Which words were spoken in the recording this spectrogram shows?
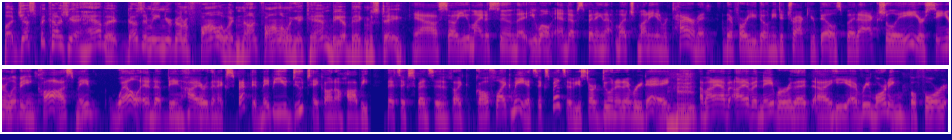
But just because you have it doesn't mean you're going to follow it. Not following it can be a big mistake. Yeah. So you might assume that you won't end up spending that much money in retirement. Therefore, you don't need to track your bills. But actually, your senior living costs may well end up being higher than expected. Maybe you do take on a hobby that's expensive. Like golf, like me, it's expensive. You start doing it every day. Mm-hmm. Um, I have I have a neighbor that uh, he every morning before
